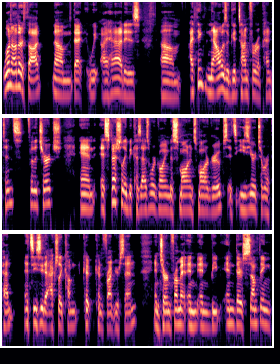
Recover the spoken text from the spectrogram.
One other thought um, that we I had is um, I think now is a good time for repentance for the church. And especially because as we're going to smaller and smaller groups, it's easier to repent. It's easy to actually come c- confront your sin and turn from it and, and be, and there's something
